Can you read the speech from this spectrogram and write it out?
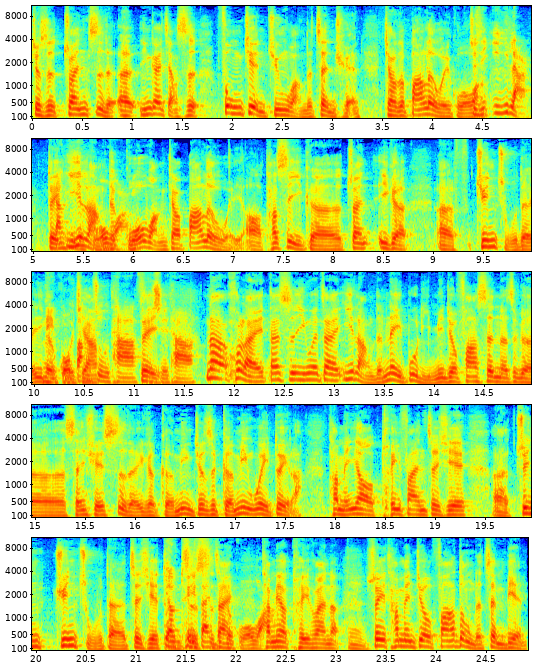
就是专制的，呃，应该讲是封建君王的政权，叫做巴勒维国王，就是伊朗对伊朗的国王。叫巴勒维哦，他是一个专一个呃君主的一个国家，帮助他支持他。那后来，但是因为在伊朗的内部里面就发生了这个神学式的一个革命，就是革命卫队了，他们要推翻这些呃君君主的这些统治时代国王，他们要推翻了，所以他们就发动了政变。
